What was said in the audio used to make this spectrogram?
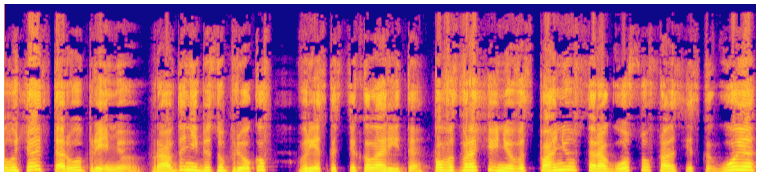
получает вторую премию. Правда, не без упреков в резкости колорита. По возвращению в Испанию, в Сарагосу, Франциско Гоя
